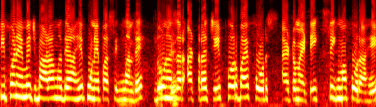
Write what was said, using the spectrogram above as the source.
ती पण एम एच बारा मध्ये आहे पुणे पासिंगमध्ये दोन हजार अठराची four by four automatic Sigma four आहे.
